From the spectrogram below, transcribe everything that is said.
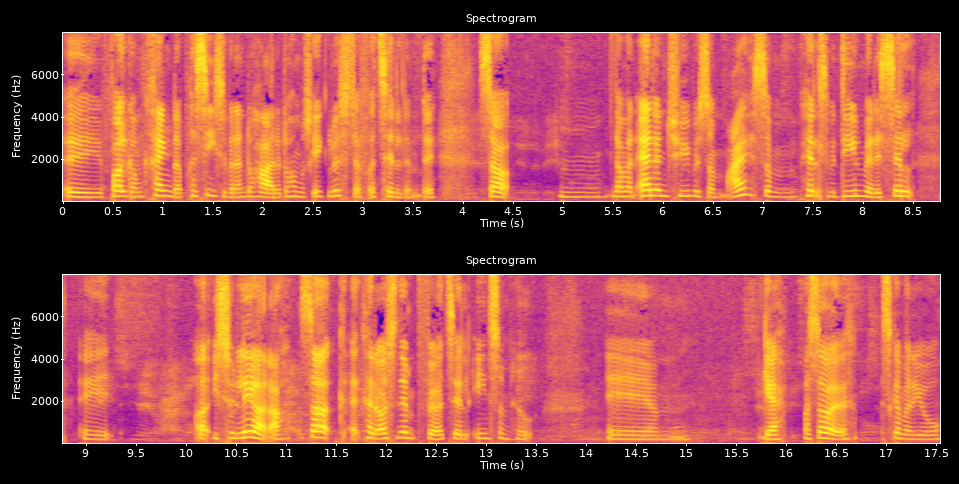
øh, folk omkring dig præcis, hvordan du har det. Du har måske ikke lyst til at fortælle dem det. Så mm, når man er den type som mig, som helst vil dele med det selv, øh, og isolere dig, så kan det også nemt føre til ensomhed. Øh, Ja, og så øh, skal man jo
